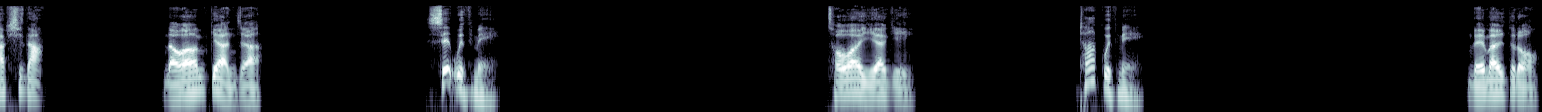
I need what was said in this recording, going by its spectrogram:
갑시다. 나와 함께 앉아. Sit with me. 저와 이야기. Talk with me. 내 말 들어.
